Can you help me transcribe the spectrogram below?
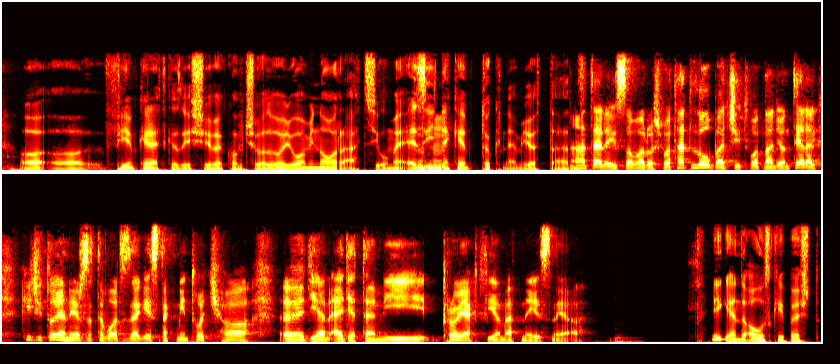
a, a film keretkezésével kapcsolatban, hogy valami narráció, mert ez uh-huh. így mhm. nekem tök nem jött át. Hát elég zavaros volt. Hát low budget volt nagyon. Tényleg kicsit olyan érzete volt az egésznek, mint hogyha egy ilyen egyetemi projektfilmet néznél. Igen, de ahhoz képest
